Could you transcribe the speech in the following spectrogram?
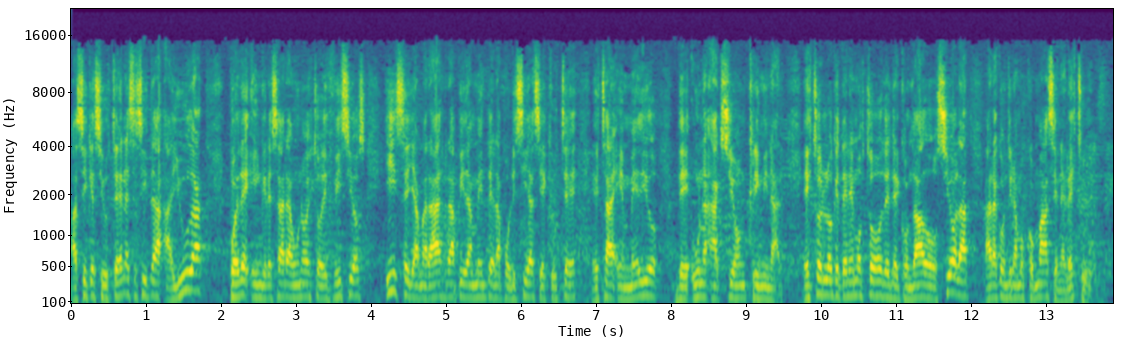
Así que si usted necesita ayuda, puede ingresar a uno de estos edificios y se llamará rápidamente la policía si es que usted está en medio de una acción criminal. Esto es lo que tenemos todo desde el condado Osceola. Ahora continuamos con más en el estudio.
